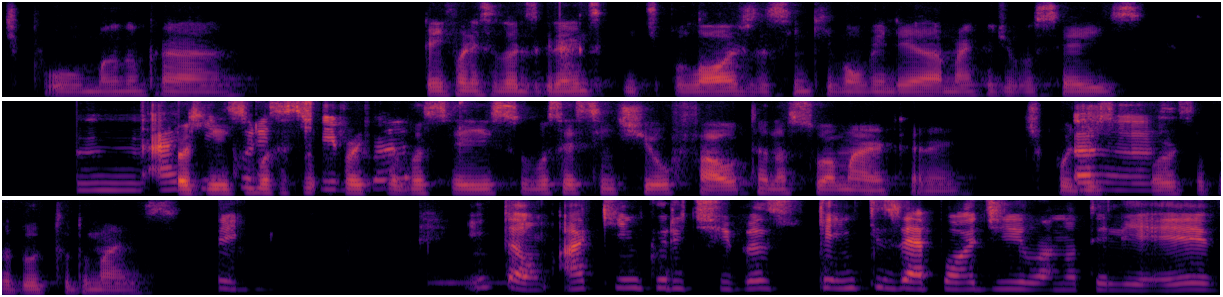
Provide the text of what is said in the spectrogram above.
tipo, mandam pra... Tem fornecedores grandes, que, tipo, lojas, assim, que vão vender a marca de vocês? Hum, Porque isso você, porque você, isso você sentiu falta na sua marca, né? Tipo, de expor seu produto e tudo mais. Então, aqui em Curitiba, quem quiser pode ir lá no ateliê,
